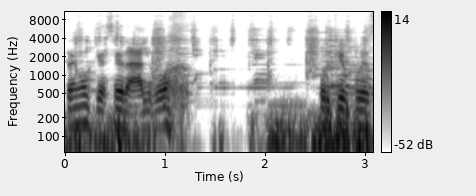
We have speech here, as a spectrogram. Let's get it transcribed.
tengo que hacer algo. Porque, pues.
